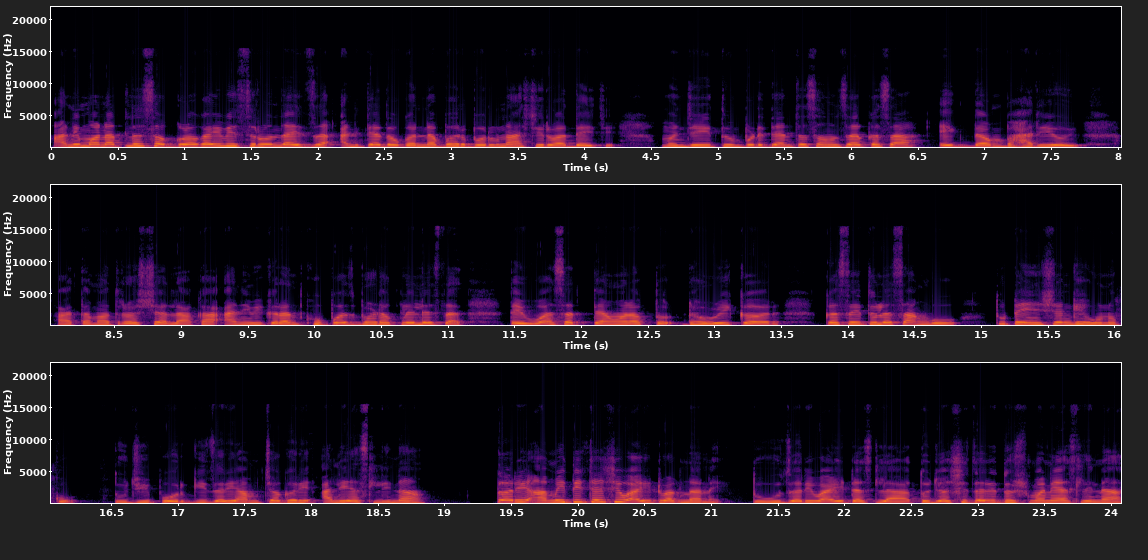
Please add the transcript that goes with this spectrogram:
आणि मनातलं सगळं काही विसरून जायचं आणि त्या दोघांना भरभरून आशीर्वाद द्यायचे. म्हणजे इथून पुढे त्यांचा संसार कसा? एकदम भारी होईल. आता मात्र शलाका आणि विक्रांत खूपच भडकलेले असतात. तेव्हा सत्यामा लागतो ढवळीकर कसं आहे तुला सांगू? तू टेन्शन घेऊ नको. तुझी पोरगी जरी आमच्या घरी आली असली ना तरी आम्ही तिच्याशी वाईट वागणार नाही. तू जरी वाईट असला तुझ्याशी जरी दुश्मनी असली ना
